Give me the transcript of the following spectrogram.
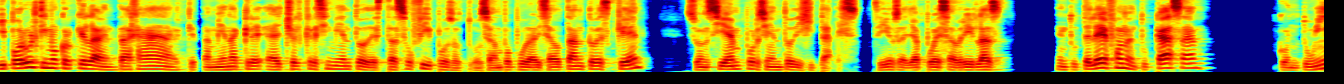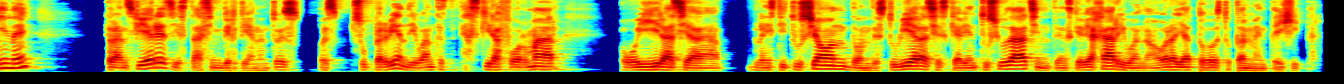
Y por último, creo que la ventaja que también ha, hecho el crecimiento de estas Sofipos o, o se han popularizado tanto es que son 100% digitales, ¿sí? O sea, ya puedes abrirlas en tu teléfono, en tu casa, con tu INE, transfieres y estás invirtiendo. Entonces, pues súper bien, digo, antes tenías que ir a formar o ir hacia la institución donde estuvieras, si es que había en tu ciudad, si no tienes que viajar, y bueno, ahora ya todo es totalmente digital.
